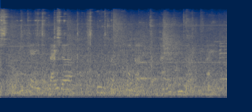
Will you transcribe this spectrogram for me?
明天，来的工作做的还是工作来。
